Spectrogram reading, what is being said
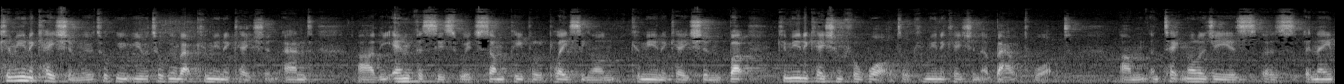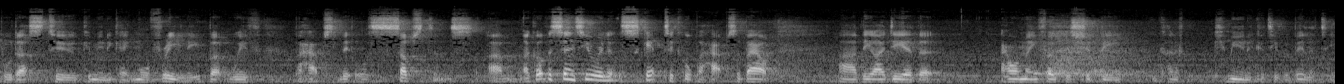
communication. We were talking. You were talking about communication and uh, the emphasis which some people are placing on communication, but communication for what or communication about what? Um, and technology has enabled us to communicate more freely, but with perhaps little substance. Um, I got the sense you were a little sceptical, perhaps, about uh, the idea that our main focus should be kind of communicative ability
